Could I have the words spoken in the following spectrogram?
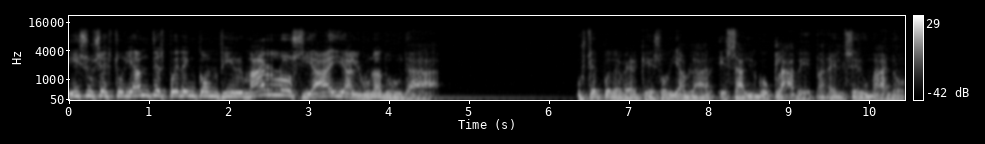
y sus estudiantes pueden confirmarlo si hay alguna duda usted puede ver que eso de hablar es algo clave para el ser humano.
